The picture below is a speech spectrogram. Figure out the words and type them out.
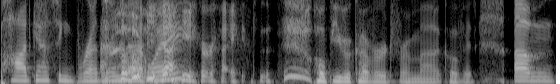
podcasting brethren that way. Yeah, you're right. Hope you recovered from uh, COVID. Um,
